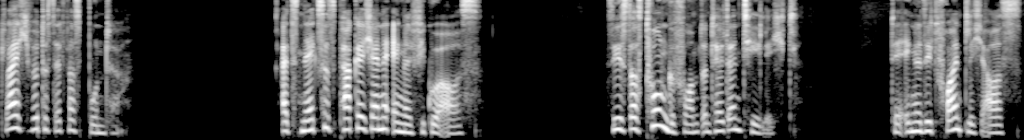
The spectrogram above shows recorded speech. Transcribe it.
Gleich wird es etwas bunter. Als nächstes packe ich eine Engelfigur aus. Sie ist aus Ton geformt und hält ein Teelicht. Der Engel sieht freundlich aus,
